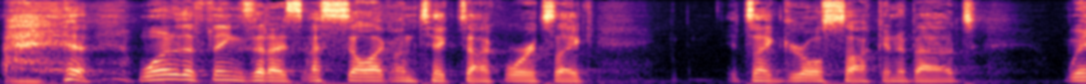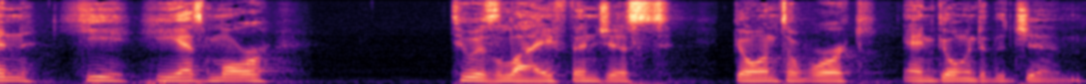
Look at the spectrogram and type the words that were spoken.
one of the things that I, I saw like on TikTok where it's like, it's like girls talking about when he he has more to his life than just going to work and going to the gym.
